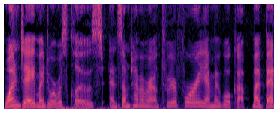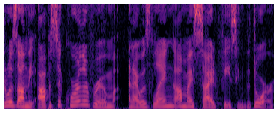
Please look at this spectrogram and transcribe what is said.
One day, my door was closed, and sometime around 3 or 4 a.m., I woke up. My bed was on the opposite corner of the room, and I was laying on my side facing the door.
